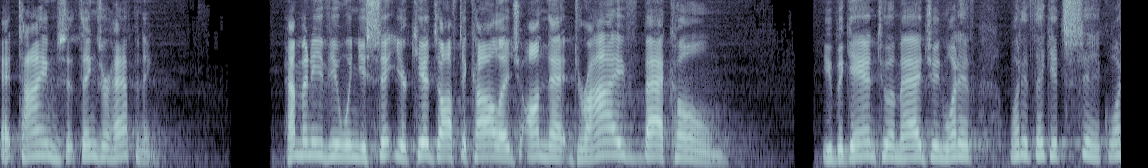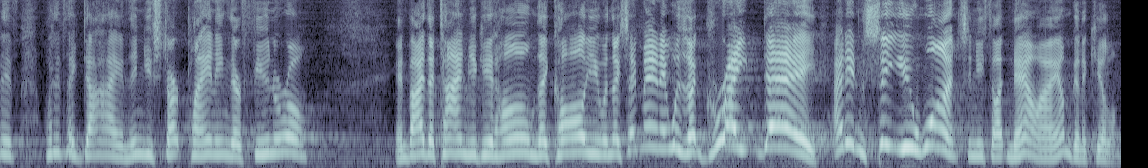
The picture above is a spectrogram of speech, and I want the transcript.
at times that things are happening. How many of you, when you sent your kids off to college on that drive back home, you began to imagine what if, what if they get sick? What if, what if they die? And then you start planning their funeral. And by the time you get home, they call you and they say, Man, it was a great day. I didn't see you once. And you thought, Now I am going to kill them.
